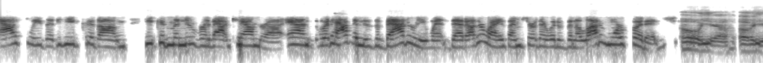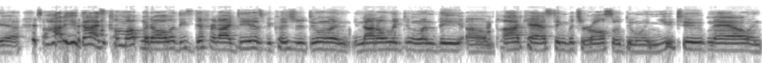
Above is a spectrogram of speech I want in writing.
Ashley that he could um he could maneuver that camera. And what happened is the battery went dead. Otherwise, I'm sure there would have been a lot of more footage. Oh yeah, oh yeah. So how do you guys come up with all of these different ideas? Because you're doing not only doing the um, podcasting, but you're also doing YouTube now and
